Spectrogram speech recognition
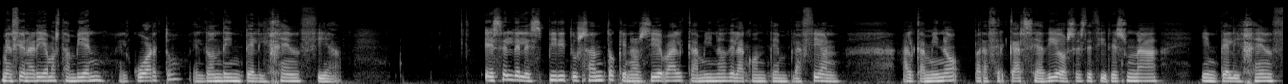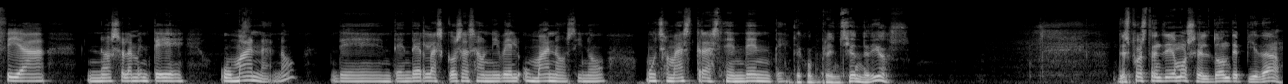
Mencionaríamos también el cuarto, el don de inteligencia. Es el del Espíritu Santo que nos lleva al camino de la contemplación, al camino para acercarse a Dios. Es decir, es una inteligencia no solamente humana, ¿no? De entender las cosas a un nivel humano, sino mucho más trascendente. De comprensión de Dios. Después tendríamos el don de piedad,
